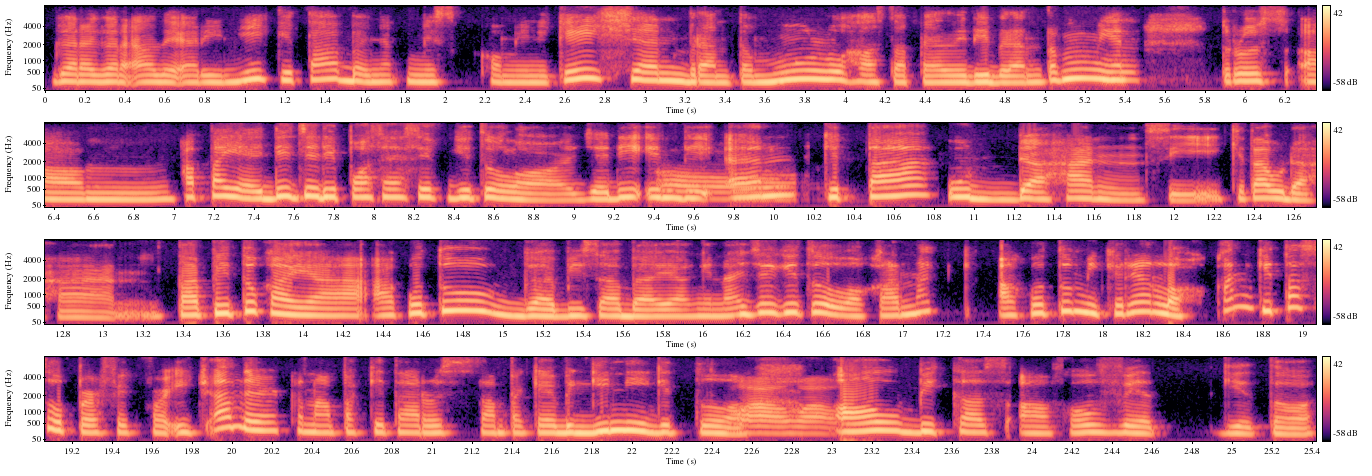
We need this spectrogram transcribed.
gara-gara LDR ini kita banyak miscommunication, berantem mulu, hal sepele berantemin. Terus um, apa ya dia jadi posesif gitu loh. Jadi in the Oh. end kita udahan sih, kita udahan. Tapi tuh kayak aku tuh gak bisa bayangin aja gitu loh karena aku tuh mikirnya loh kan kita so perfect for each other. Kenapa kita harus sampai kayak begini gitu loh Wow, wow. all because of COVID gitu.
